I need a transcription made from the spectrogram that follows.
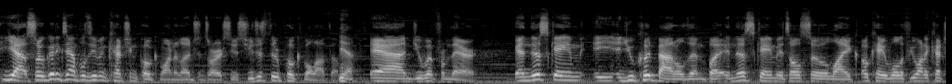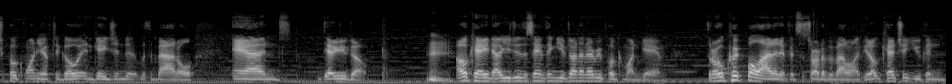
Yeah, so a good example is even catching Pokemon in Legends Arceus. You just threw a Pokeball at them. Yeah. And you went from there. In this game, you could battle them, but in this game, it's also like, okay, well, if you want to catch a Pokemon, you have to go engage in it with a battle, and there you go. Hmm. Okay, now you do the same thing you've done in every Pokemon game. Throw a quick ball at it if it's the start of a battle. And if you don't catch it, you can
